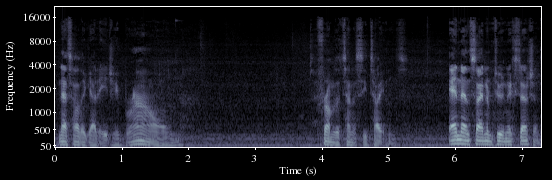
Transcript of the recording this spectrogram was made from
and that's how they got AJ Brown from the Tennessee Titans, and then signed him to an extension.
